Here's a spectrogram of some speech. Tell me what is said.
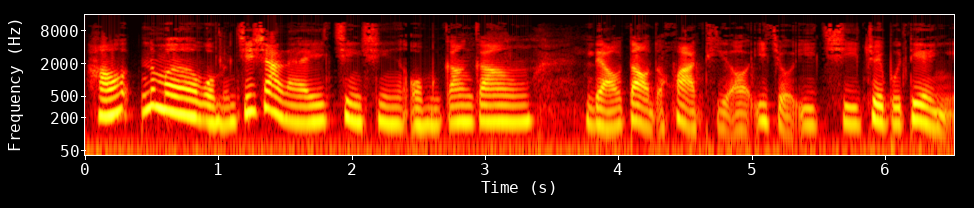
好，那么我们接下来进行我们刚刚聊到的话题哦，《一九一七》这部电影。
